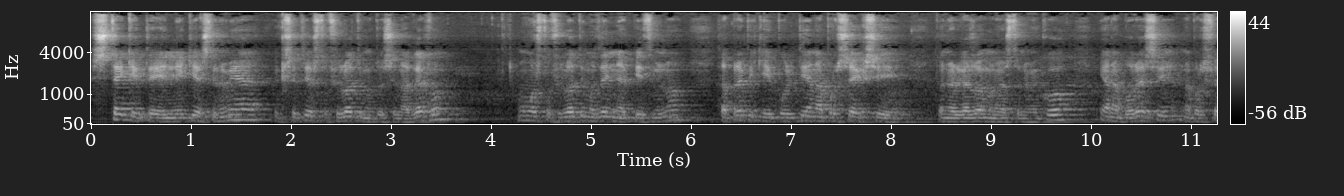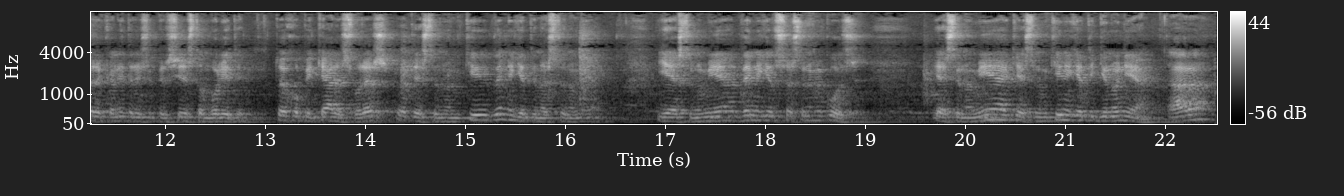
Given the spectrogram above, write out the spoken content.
στέκεται η ελληνική αστυνομία εξαιτίας του φιλότιμου των συναδέλφων. Όμως το φιλότιμο δεν είναι επίθυμο. Θα πρέπει και η πολιτεία να προσέξει τον εργαζόμενο αστυνομικό για να μπορέσει να προσφέρει καλύτερες υπηρεσίες στον πολίτη. Το έχω πει και άλλες φορές ότι η αστυνομική δεν είναι για την αστυνομία. Η αστυνομία δεν είναι για τους αστυνομικούς η αστυνομία και η αστυνομική είναι για την κοινωνία. Άρα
